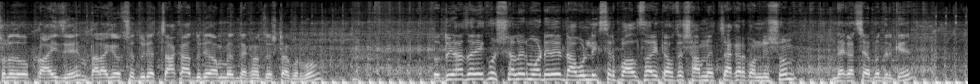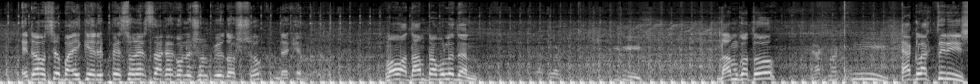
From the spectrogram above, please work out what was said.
চলে যাব প্রাইজে তার আগে হচ্ছে দুইটা চাকা দুইটা আমরা দেখানোর চেষ্টা করব। তো দুই হাজার একুশ সালের মডেলের ডাবল ডিক্সের পালসার এটা হচ্ছে সামনের চাকার কন্ডিশন দেখাচ্ছে আপনাদেরকে। এটা হচ্ছে বাইকের পেছনের চাকার কন্ডিশন প্রিয় দর্শক দেখেন। মামা দামটা বলে দেন। দাম কত? এক লাখ তিরিশ এক লাখ তিরিশ।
